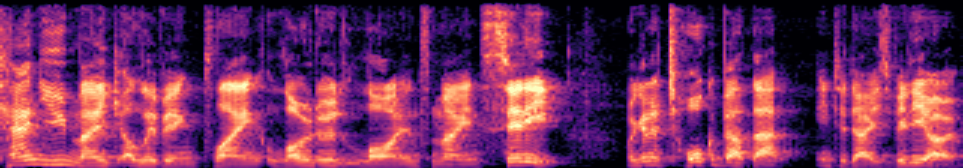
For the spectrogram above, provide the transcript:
Can you make a living playing Loaded Lions Mane City? We're gonna talk about that in today's video,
